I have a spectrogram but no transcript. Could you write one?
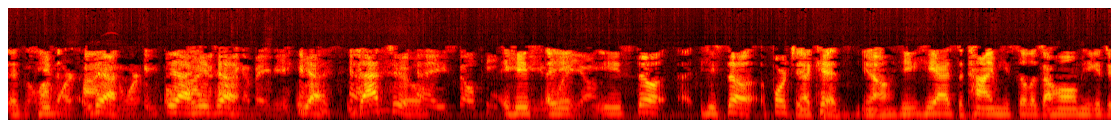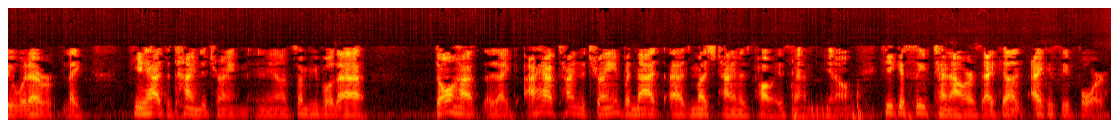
It's, a lot he's, more time yeah, working full yeah, time he's yeah, having a baby. Yes, that too. he's still peaking. he's He's, he, he's still he's still fortunate a kid you know. He he has the time. He still lives at home. He could do whatever like he has the time to train. And you know some people that don't have like I have time to train but not as much time as probably as him you know. He could sleep 10 hours. I could I could sleep 4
